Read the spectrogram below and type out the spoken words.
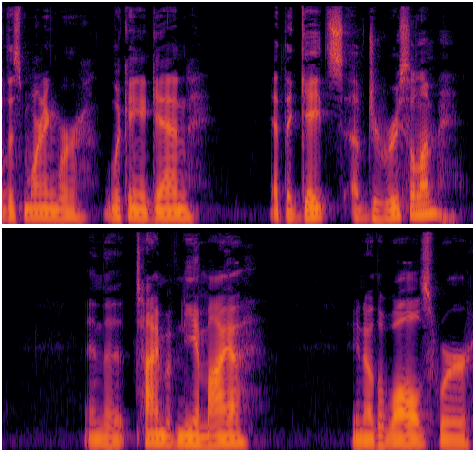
this morning we're looking again at the gates of Jerusalem in the time of Nehemiah. You know, the walls were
